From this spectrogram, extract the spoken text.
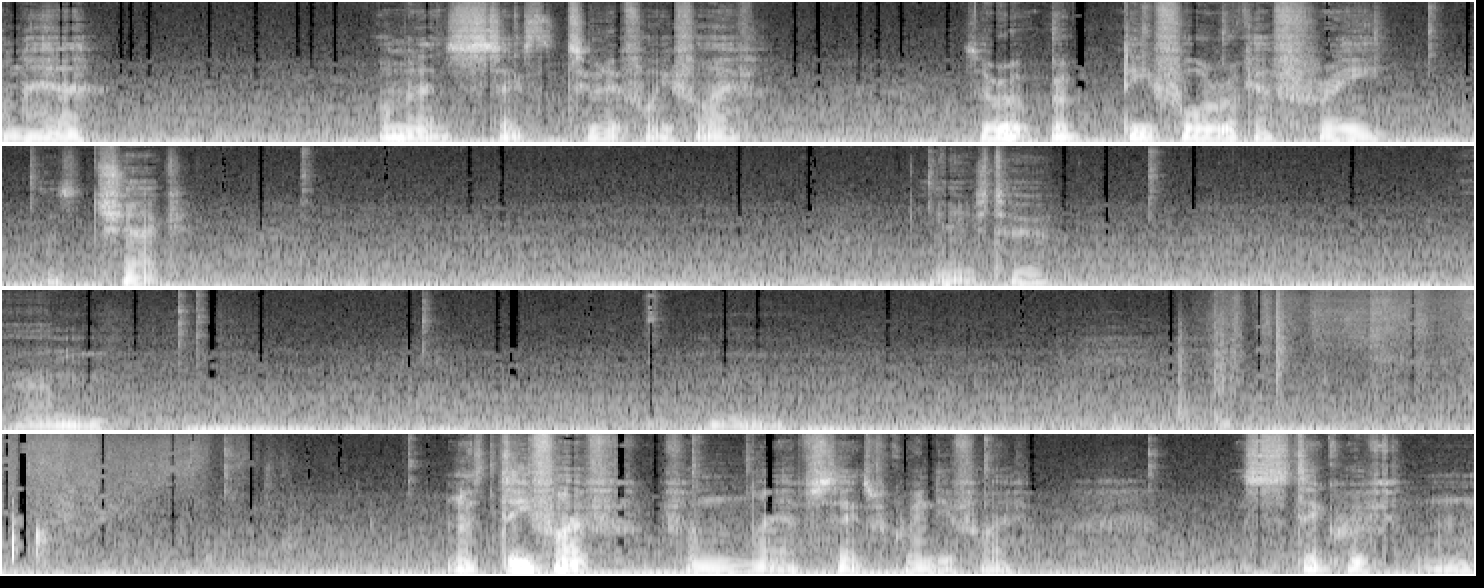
on here. 1 minute 6 2 minute 45. So rook, rook d4, rook f3. Let's check. King h2. Um. Hmm. That's d5 for knight f6 for queen d5. Stick with. Mm,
